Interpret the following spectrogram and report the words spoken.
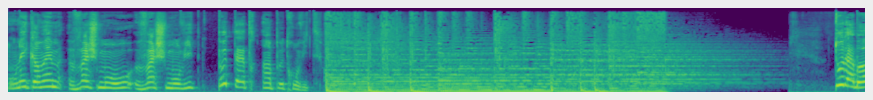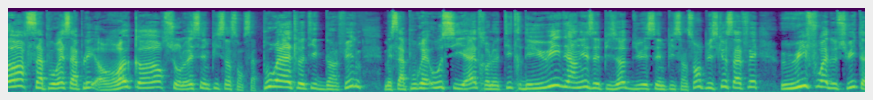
on est quand même vachement haut, vachement vite, peut-être un peu trop vite. Tout d'abord, ça pourrait s'appeler Record sur le S&P 500. Ça pourrait être le titre d'un film, mais ça pourrait aussi être le titre des huit derniers épisodes du S&P 500, puisque ça fait huit fois de suite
